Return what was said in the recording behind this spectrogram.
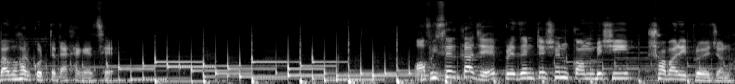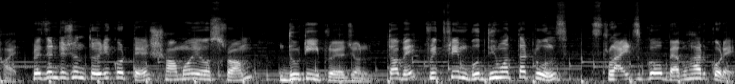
ব্যবহার করতে দেখা গেছে। অফিসের কাজে প্রেজেন্টেশন কম বেশি সবারই প্রয়োজন হয়। প্রেজেন্টেশন তৈরি করতে সময় ও শ্রম দুটিই প্রয়োজন। তবে কৃত্রিম বুদ্ধিমত্তা টুলস স্লাইডস গো ব্যবহার করে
